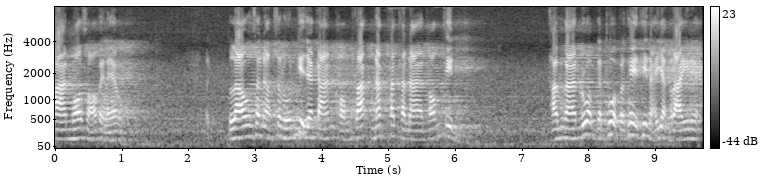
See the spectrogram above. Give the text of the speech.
ผ่านมศไปแล้ว เราสนับสนุนกิจการของพระนักพัฒนาท้องถิ่นทำงานร่วมกันทั่วประเทศที่ไหนอย่างไรเนี่ย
